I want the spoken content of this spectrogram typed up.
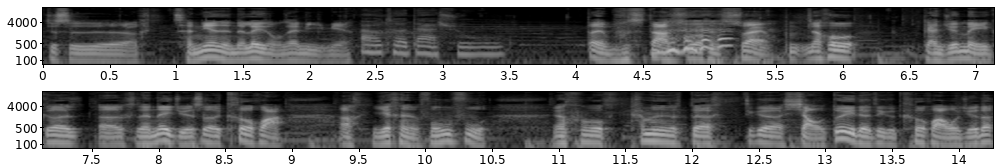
就是成年人的内容在里面。奥特大叔，倒也不是大叔，很帅、然后感觉每一个呃人类角色的刻画啊、也很丰富，然后他们的这个小队的这个刻画，我觉得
